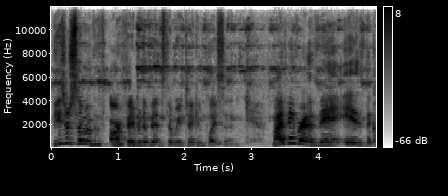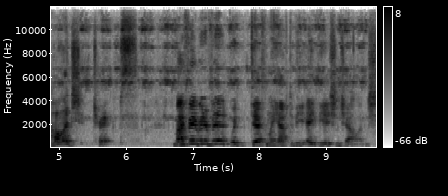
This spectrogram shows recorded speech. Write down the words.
These are some of our favorite events that we've taken place in. My favorite event is the college trips. My favorite event would definitely have to be Aviation Challenge.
